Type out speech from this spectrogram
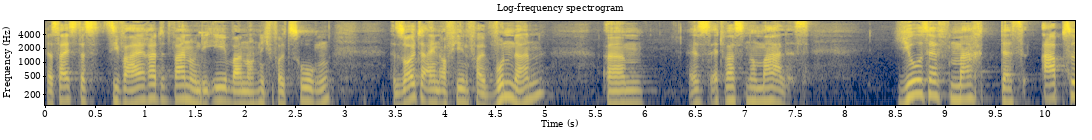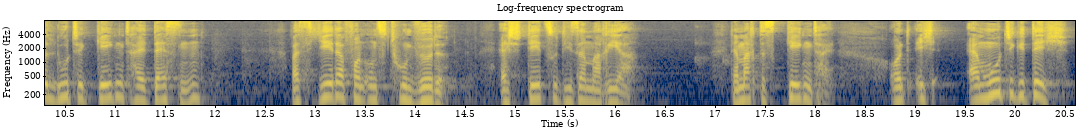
Das heißt, dass sie verheiratet waren und die Ehe war noch nicht vollzogen. Sollte einen auf jeden Fall wundern. Ähm, es ist etwas Normales. Josef macht das absolute Gegenteil dessen, was jeder von uns tun würde. Er steht zu dieser Maria. Der macht das Gegenteil. Und ich ermutige dich,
